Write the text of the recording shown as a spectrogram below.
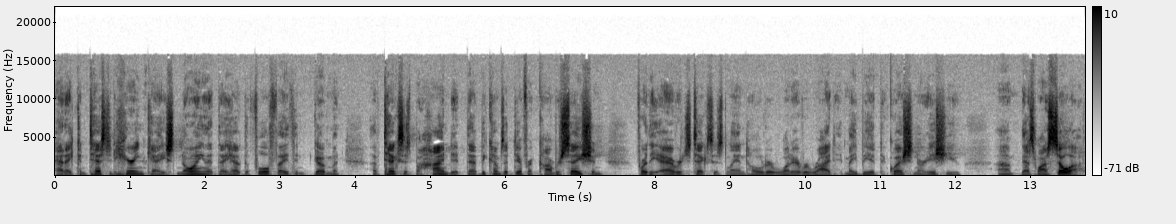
at a contested hearing case, knowing that they have the full faith in government of Texas behind it, that becomes a different conversation for the average Texas landholder, whatever right it may be at the question or issue. Um, that's why SOAH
